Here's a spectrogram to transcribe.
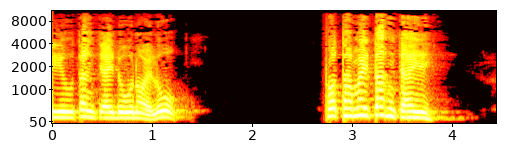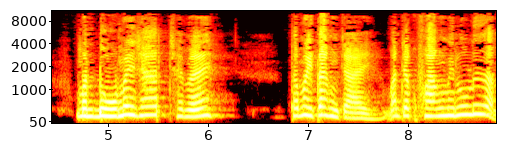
ริวตั้งใจดูหน่อยลูก เพราะถ้าไม่ตั้งใจ มันดูไม่ชัดใช่ไหม ถ้าไม่ตั้งใจ มันจะฟังไม่รู้เรื่อง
